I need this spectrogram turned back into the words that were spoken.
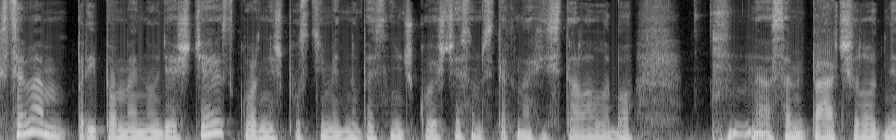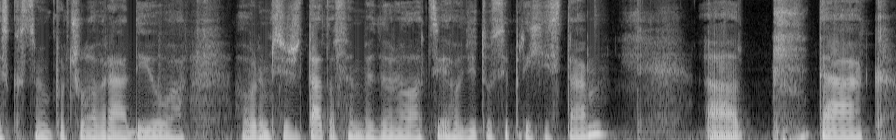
Chcem vám pripomenúť ešte, skôr než pustím jednu pesničku, ešte som si tak nachystala, lebo sa mi páčilo, dneska som ju počula v rádiu a hovorím si, že táto sem do relácie hodí, tu si prichystám. A, tak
